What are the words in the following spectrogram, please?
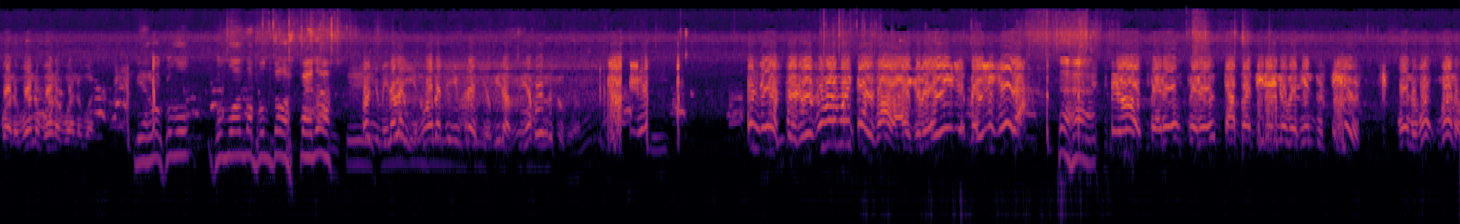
Bueno, bueno, bueno, bueno, bueno. Míralo como, como anda apuntado las penas. Coño, mírala allí, no va a si precio. Mira, mira por dónde sube. Dios, pero no sube muy cansada, ¿eh? Que veis, veis ligera. No, pero, pero para tirar 900 tiros. Bueno, bueno,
